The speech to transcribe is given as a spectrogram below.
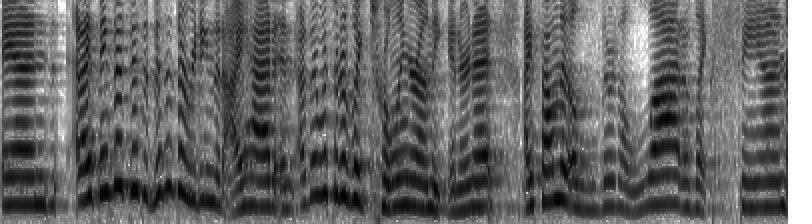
and and I think that this this is the reading that I had. And as I was sort of like trolling around the internet, I found that a, there's a lot of like fan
